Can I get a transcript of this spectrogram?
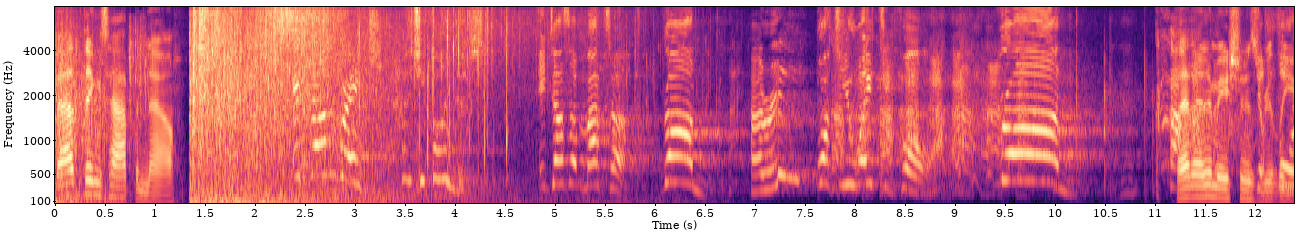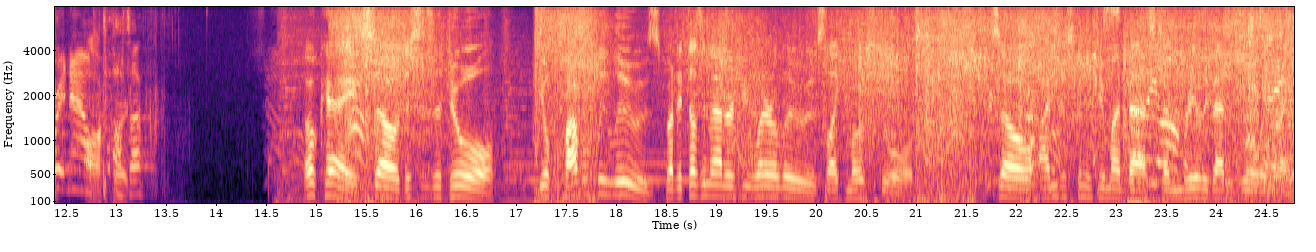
bad things happen now. It's Umbridge! How did she find us? It doesn't matter. Run! Harry? What are you waiting for? Run! That animation is You're really for now, awkward. Potter. Okay, so this is a duel. You'll probably lose, but it doesn't matter if you win or lose, like most duels. So I'm just gonna do my best. I'm really bad at dueling right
